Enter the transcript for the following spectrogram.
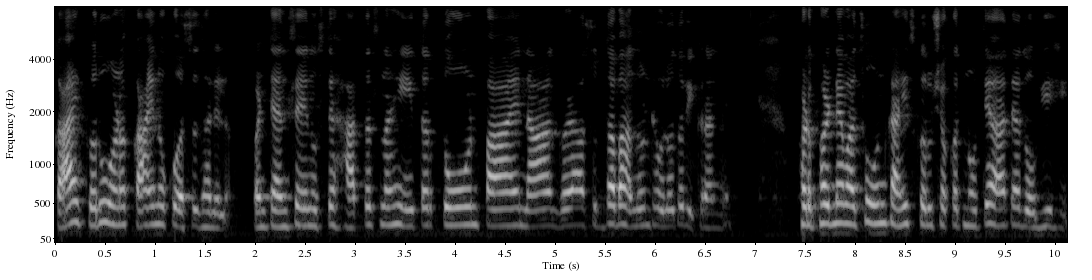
काय करू आणि काय नको असं झालेलं. पण त्यांचे नुसते हातच नाही तर तोंड पाय नाक गळा सुद्धा बांधून ठेवलं होतं विक्रांतने. फडफडण्या वाचून काहीच करू शकत नव्हत्या त्या दोघीही.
